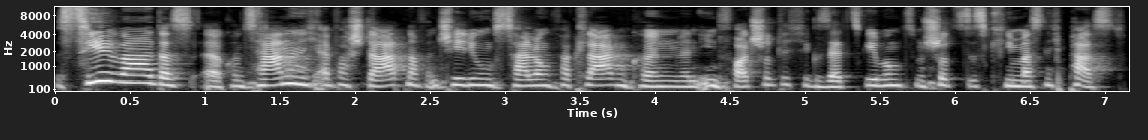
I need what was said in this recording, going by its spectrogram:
Das Ziel war, dass äh, Konzerne nicht einfach Staaten auf Entschädigungszahlungen verklagen können, wenn ihnen fortschrittliche Gesetzgebung zum Schutz des Klimas nicht passt.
